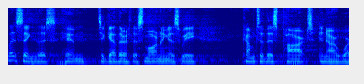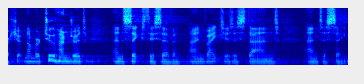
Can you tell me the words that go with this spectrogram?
Let's sing this hymn together this morning as we come to this part in our worship. Number 267. I invite you to stand and to sing.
